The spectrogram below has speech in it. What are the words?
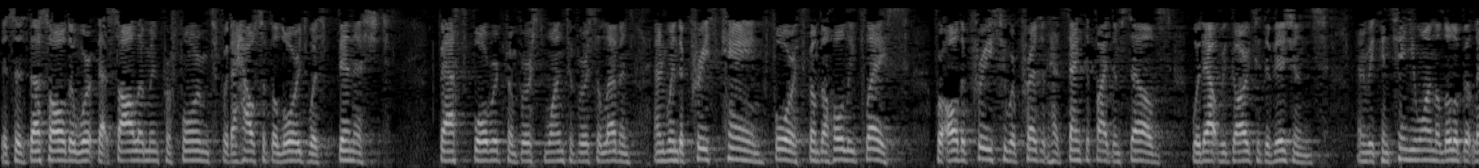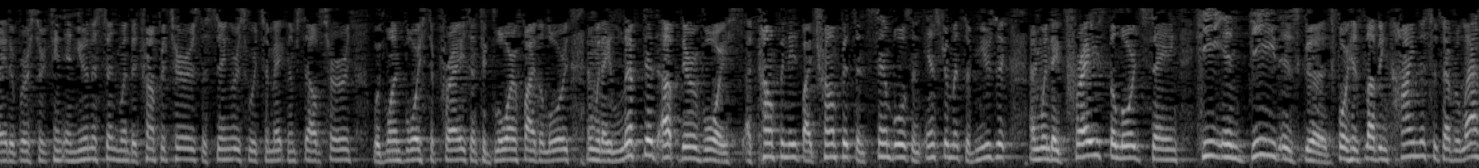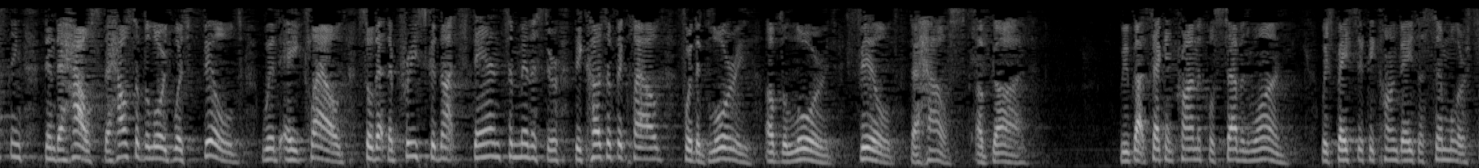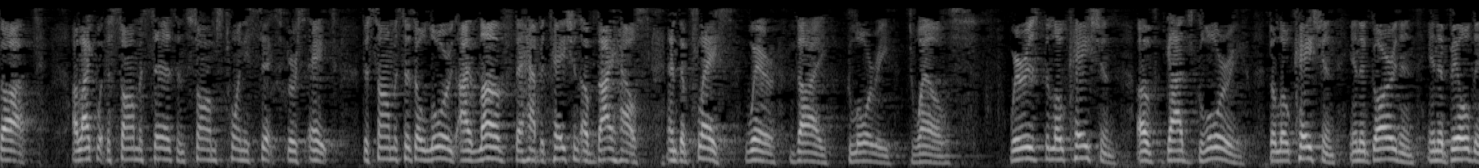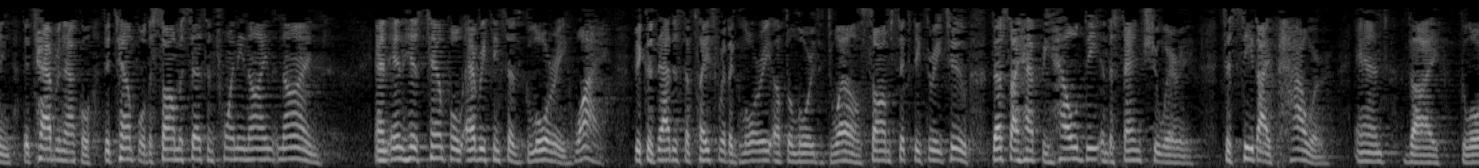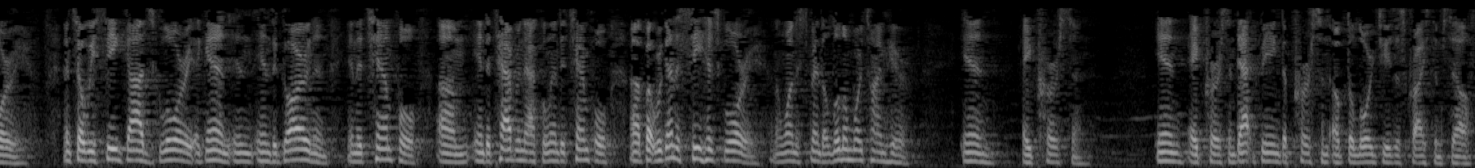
it says, Thus all the work that Solomon performed for the house of the Lord was finished. Fast forward from verse 1 to verse 11. And when the priest came forth from the holy place, for all the priests who were present had sanctified themselves without regard to divisions, and we continue on a little bit later, verse 13. In unison, when the trumpeters, the singers were to make themselves heard with one voice to praise and to glorify the Lord, and when they lifted up their voice, accompanied by trumpets and cymbals and instruments of music, and when they praised the Lord, saying, He indeed is good, for His loving kindness is everlasting, then the house, the house of the Lord, was filled with a cloud, so that the priest could not stand to minister because of the cloud, for the glory of the Lord filled the house of God. We've got Second Chronicles 7 1, which basically conveys a similar thought. I like what the psalmist says in Psalms 26, verse 8. The psalmist says, O Lord, I love the habitation of thy house and the place where thy glory dwells. Where is the location of God's glory. The location in a garden, in a building, the tabernacle, the temple. The psalmist says in 29 9. And in his temple, everything says glory. Why? because that is the place where the glory of the Lord dwells. Psalm 63 2. Thus I have beheld thee in the sanctuary to see thy power and thy glory. And so we see God's glory again in, in the garden, in the temple, um, in the tabernacle, in the temple. Uh, but we're going to see His glory. And I want to spend a little more time here in a person. In a person. That being the person of the Lord Jesus Christ Himself.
